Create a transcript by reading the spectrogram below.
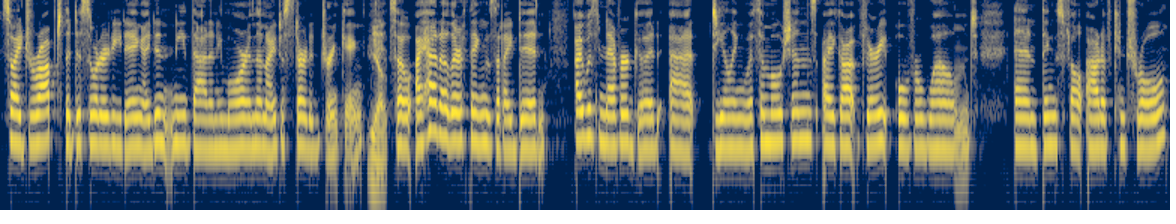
So I dropped the disordered eating. I didn't need that anymore. And then I just started drinking. Yeah. So I had other things that I did. I was never good at dealing with emotions. I got very overwhelmed and things felt out of control.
